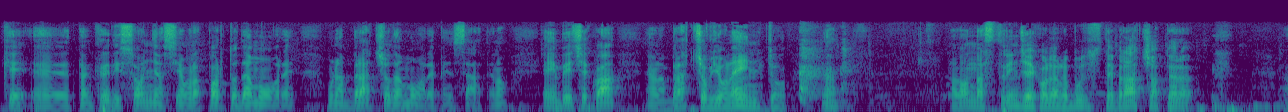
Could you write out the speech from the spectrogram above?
che eh, Tancredi sogna sia un rapporto d'amore, un abbraccio d'amore, pensate, no? E invece qua è un abbraccio violento. No? La donna stringe con le robuste braccia per... Uh,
